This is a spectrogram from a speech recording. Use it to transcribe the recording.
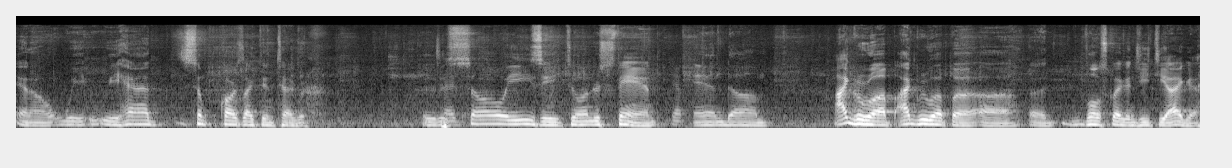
you know, we we had simple cars like the Integra. It was so easy to understand, yep. and um, I grew up. I grew up a, a, a Volkswagen GTI guy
